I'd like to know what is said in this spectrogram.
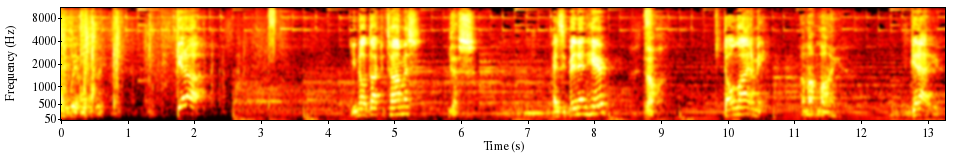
Wait, wait, wait, wait. Get up. You know Dr. Thomas? Yes. Has he been in here? No. Don't lie to me. I'm not lying. Get out of here.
